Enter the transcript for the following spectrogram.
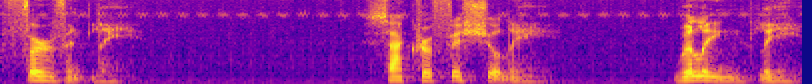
fervently, sacrificially, willingly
